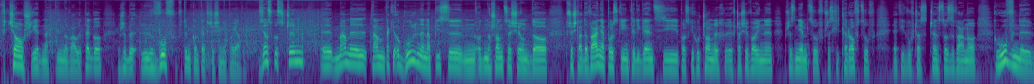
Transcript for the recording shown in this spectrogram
wciąż jednak pilnowały tego, żeby Lwów w tym kontekście się nie pojawił. W związku z czym y, mamy tam takie ogólne napisy mm, odnoszące się do prześladowania polskiej inteligencji, polskich uczonych y, w czasie wojny przez Niemców, przez hitlerowców, jakich wówczas często zwano. Główny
